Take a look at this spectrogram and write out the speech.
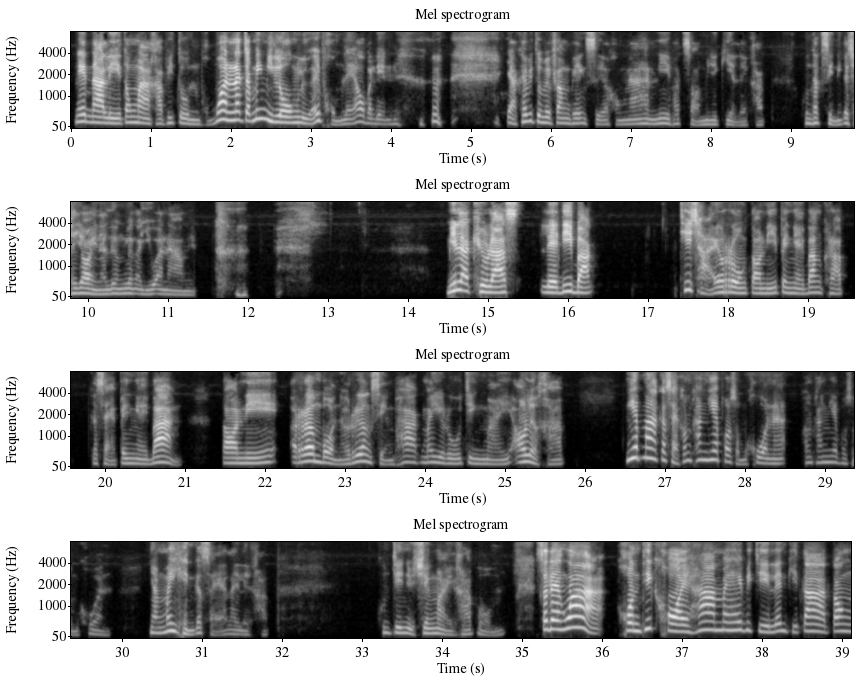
เนตรนาลีต้องมาครับพี่ตุลผมว่าน่าจะไม่มีโรงเหลือให้ผมแล้วประเด็น อยากให้พี่ตุลไปฟังเพลงเสือของน้าฮันนี่พัดสอนมีเกียรติเลยครับ คุณทักษิณนี่ก็ใช่ย่อยนะ เรื่องเรื่องอายุอานามเนี่ยมิลาคิลัส เลดี้บักที่ฉายโรงตอนนี้เป็นไงบ้างครับ กระแสเป็นไงบ้าง ตอนนี้เริ่มบ่นเรื่องเสียงภาคไม่รู้จริงไหมเอาเหรอครับ เงียบมากกระแสค่อนข้างเงียบพอสมควรนะค่อนข้างเงียบพอสมควร ยังไม่เห็นกระแสอะไรเลยครับ คุณจีนอยู่เชียงใหม่ครับผม แสดงว่าคนที่คอยห้ามไม่ให้พี่จีนเล่นกีตาร์ต้อง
